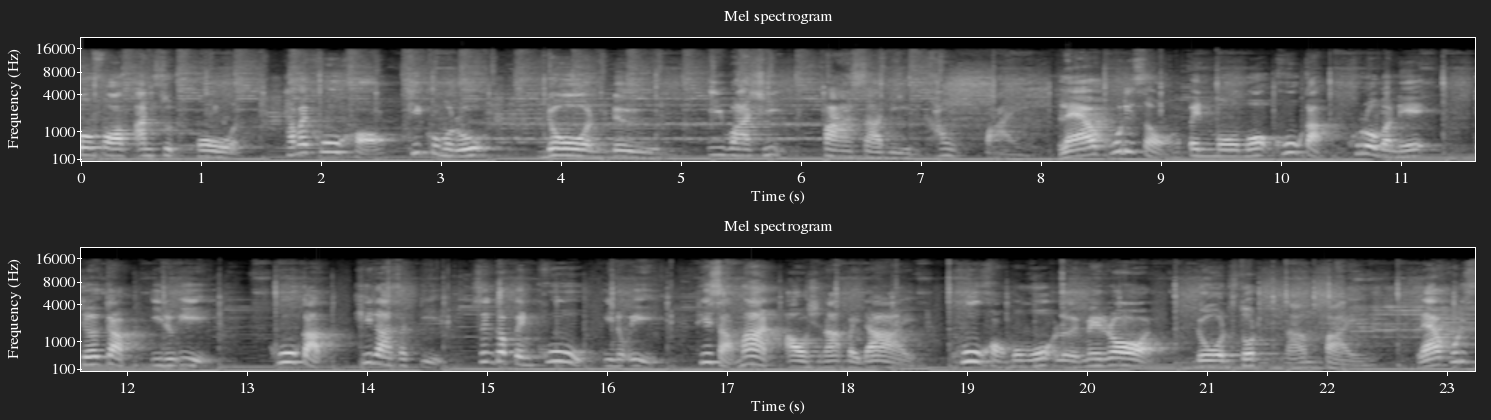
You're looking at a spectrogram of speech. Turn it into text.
ว์ฟอร์มอันสุดโหดทำให้คู่ของคิคุมารุ โดนดื่มอีวาชิปาซาดีนเข้าไป แล้วคู่ที่ 2 เป็นโมโมะคู่กับคุโรบาเนะเจอกับอินุอิคู่กับคิราสกิ ซึ่งก็เป็นคู่อินุอิที่สามารถเอาชนะไปได้ คู่ของโมโมะเลยไม่รอด โดนซดน้ำไป แล้วคู่ที่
